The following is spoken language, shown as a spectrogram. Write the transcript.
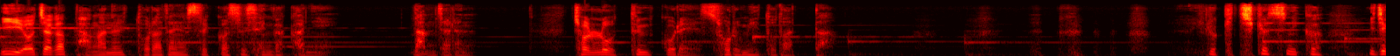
이 여자가 방 안을 돌아다녔을 것을 생각하니 남자는 절로 등골에 소름이 돋았다. 이렇게 찍혔으니까 이제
